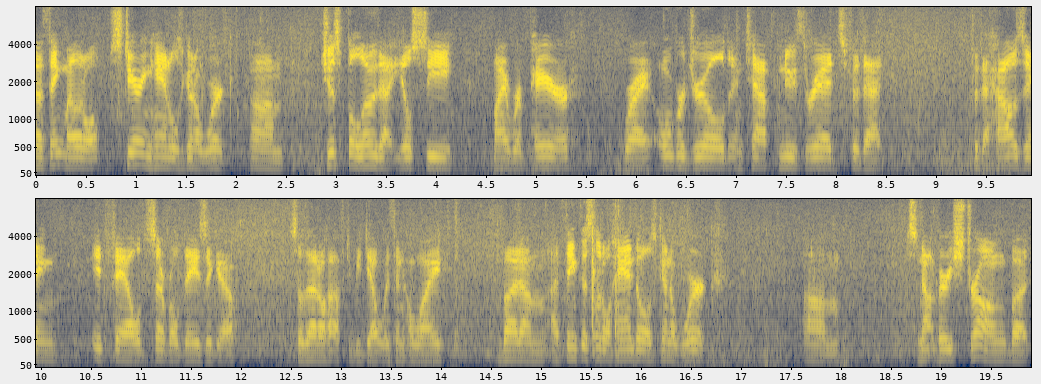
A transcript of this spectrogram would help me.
So I think my little steering handle is going to work. Um, just below that, you'll see my repair where I over drilled and tapped new threads for that for the housing. It failed several days ago, so that'll have to be dealt with in Hawaii. But um, I think this little handle is going to work. Um, it's not very strong, but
